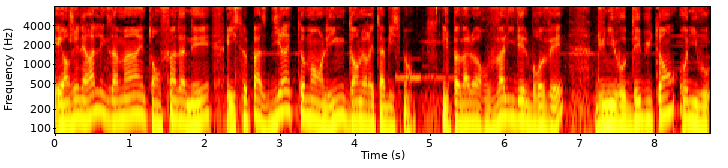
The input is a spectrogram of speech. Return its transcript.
et en général l'examen est en fin d'année et il se passe directement en ligne dans leur établissement. Ils peuvent alors valider le brevet du niveau débutant au niveau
